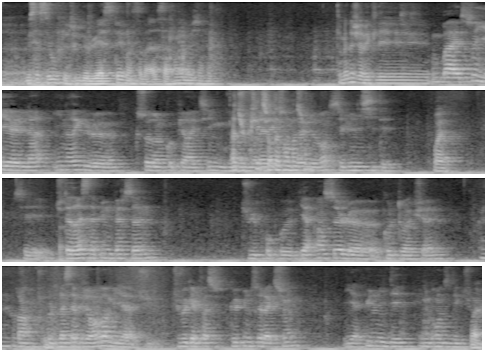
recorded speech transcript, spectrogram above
Euh, mais ça, c'est ouf, le truc de l'USP, moi, ça, ça a changé ma vie en fait. T'as ménagé avec les. Bah, de toute façon, il y a la- une règle, que ce soit dans le copywriting ou Ah, tu dans cliques la sur ta formation de vente, c'est l'unicité. Ouais. C'est- Tu t'adresses à une personne, tu lui proposes. Il y a un seul euh, call to action. Enfin, tu peux le placer à plusieurs endroits, mais il y a- tu, tu veux qu'elle fasse qu'une seule action. Il y a une idée, une grande idée que tu Ouais. veux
